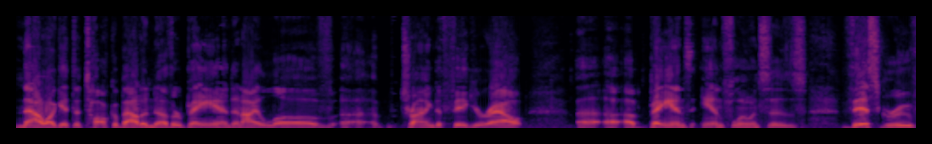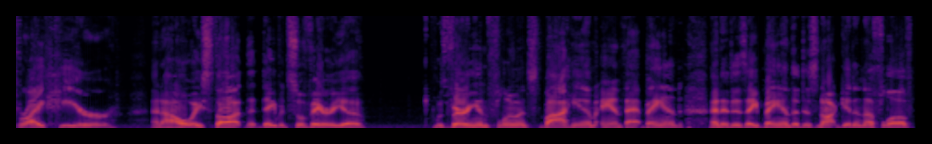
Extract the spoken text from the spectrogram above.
Now I get to talk about another band, and I love uh, trying to figure out uh, a, a band's influences. This groove right here, and I always thought that David Silveria was very influenced by him and that band and it is a band that does not get enough love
